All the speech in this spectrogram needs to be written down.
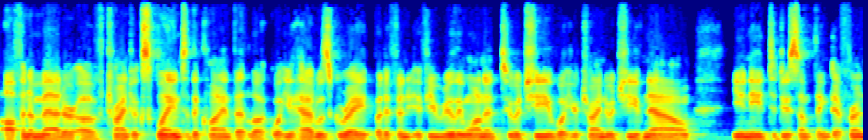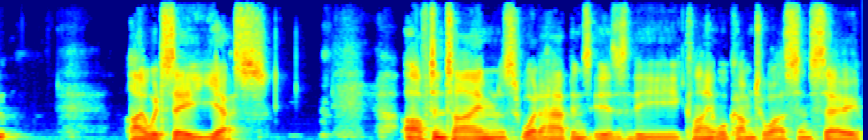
often a matter of trying to explain to the client that, look, what you had was great, but if, if you really wanted to achieve what you're trying to achieve now, you need to do something different? I would say yes. Oftentimes, what happens is the client will come to us and say,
